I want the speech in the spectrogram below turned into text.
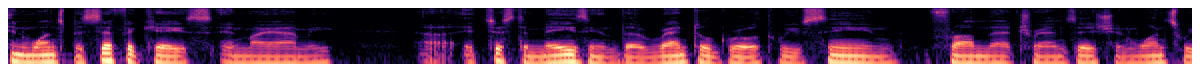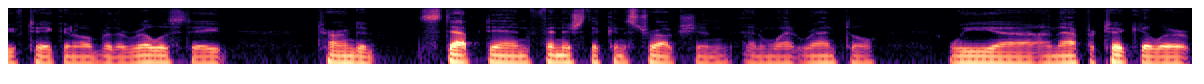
in one specific case in Miami, uh, it's just amazing the rental growth we've seen from that transition once we've taken over the real estate, turned it, stepped in, finished the construction, and went rental. We, uh, on that particular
